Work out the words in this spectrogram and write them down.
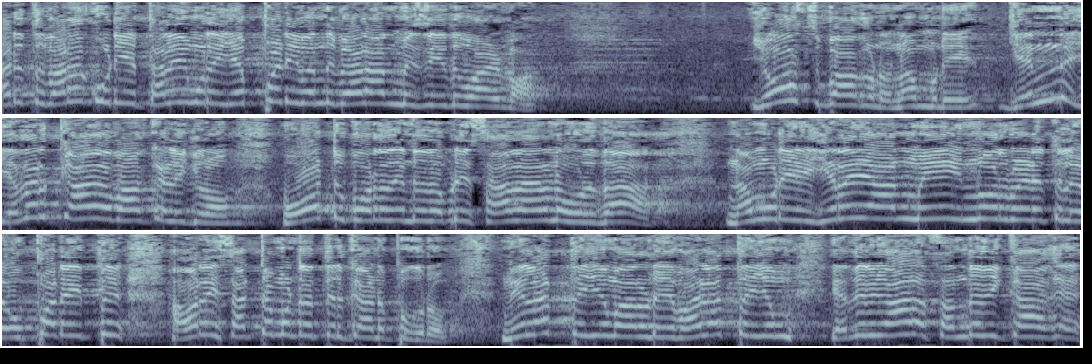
அடுத்து வரக்கூடிய தலைமுறை எப்படி வந்து வேளாண்மை செய்து வாழ்வான்? யோசிச்சு பார்க்கணும். நம்முடைய என்ன எதற்காக வாக்களிக்கிறோம்? ஓட்டு போடுறதுன்றது அப்படியே சாதாரண ஒரு இதா நம்முடைய இறையாண்மையை இன்னொரு இடத்தில் ஒப்படைத்து அவரை சட்டமன்றத்திற்கு அனுப்புகிறோம். நிலத்தையும் அவருடைய வளத்தையும் எதிர்கால சந்ததிக்காக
